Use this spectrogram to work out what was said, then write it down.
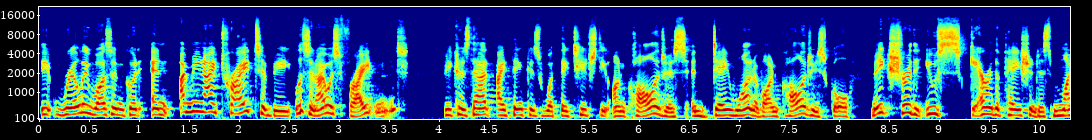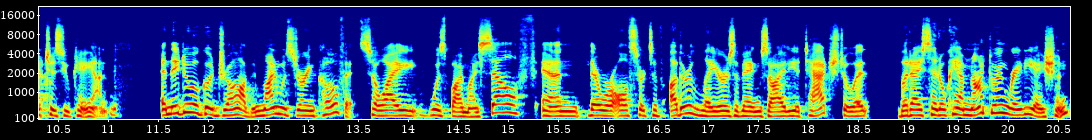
It really wasn't good. And I mean, I tried to be, listen, I was frightened because that I think is what they teach the oncologists in day one of oncology school. Make sure that you scare the patient as much yeah. as you can. And they do a good job. And mine was during COVID. So I was by myself, and there were all sorts of other layers of anxiety attached to it. But I said, okay, I'm not doing radiation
